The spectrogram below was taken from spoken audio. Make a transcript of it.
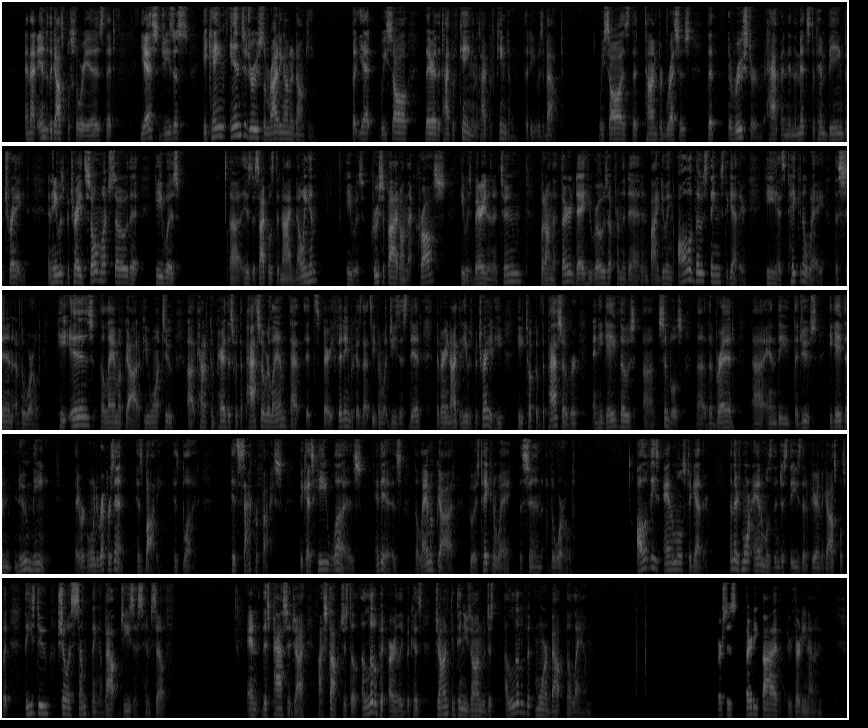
And that end of the gospel story is that, yes, Jesus, he came into Jerusalem riding on a donkey, but yet we saw there the type of king and the type of kingdom that he was about. We saw as the time progresses that the rooster happened in the midst of him being betrayed. And he was betrayed so much so that he was, uh, his disciples denied knowing him. He was crucified on that cross. He was buried in a tomb. But on the third day, he rose up from the dead. And by doing all of those things together, he has taken away the sin of the world. He is the Lamb of God. If you want to uh, kind of compare this with the Passover lamb, that it's very fitting because that's even what Jesus did the very night that he was betrayed. He he took of the Passover and he gave those um, symbols, uh, the bread uh, and the the juice. He gave them new meaning. They were going to represent his body, his blood, his sacrifice, because he was and is the Lamb of God who has taken away the sin of the world all of these animals together. And there's more animals than just these that appear in the Gospels, but these do show us something about Jesus himself. And this passage, I, I stopped just a, a little bit early because John continues on with just a little bit more about the Lamb. Verses 35 through 39.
